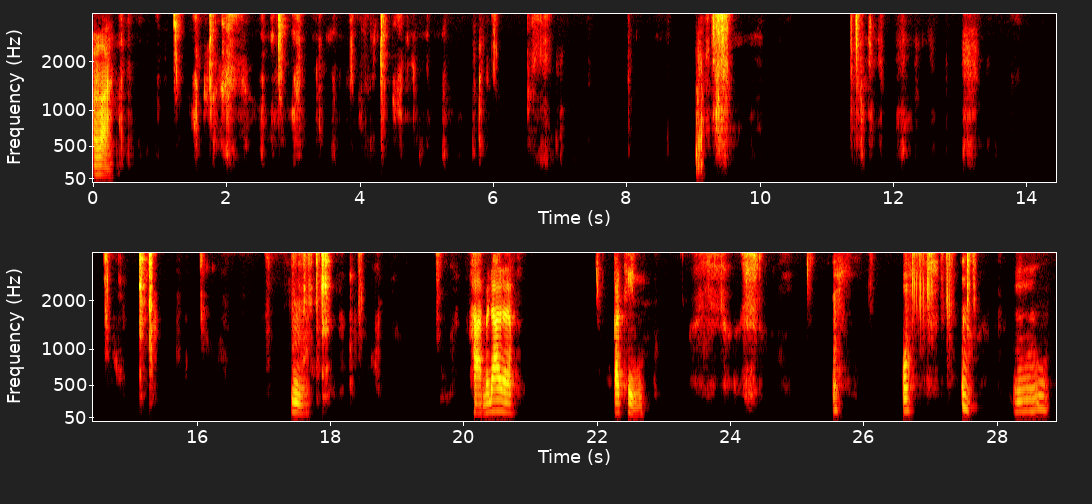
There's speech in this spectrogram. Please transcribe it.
อซดน้ำอร่อยอืมขาดไม่ได้เลยกระถินอืมอือืม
